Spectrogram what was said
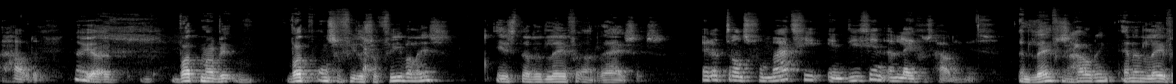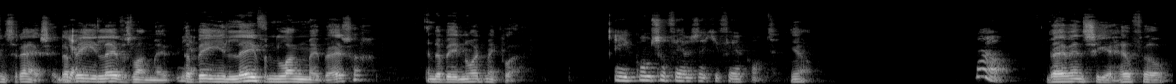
houden. Nou ja, wat, maar wat onze filosofie wel is, is dat het leven een reis is. En dat transformatie in die zin een levenshouding is. Een levenshouding en een levensreis. En daar Ja. ben je levenslang mee, daar Ja. ben je leven lang mee bezig en daar ben je nooit mee klaar. En je komt zover als dat je ver komt. Ja. Nou, Wij wensen je heel veel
